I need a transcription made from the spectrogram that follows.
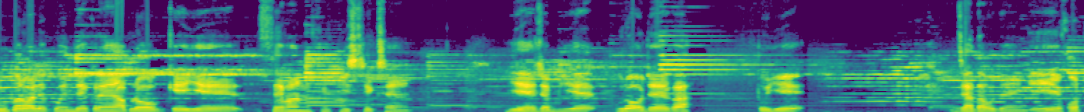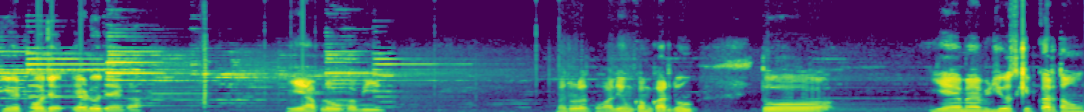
ऊपर वाले कोइन देख रहे हैं आप लोग कि ये 756 हैं। ये जब ये पूरा हो जाएगा तो ये ज़्यादा हो जाएँगे। ये 48 हो जा एड हो जाएगा। ये आप लोग अभी मैं थोड़ा सा वॉल्यूम कम कर दूँ। तो ये मैं वीडियो स्किप करता हूँ।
